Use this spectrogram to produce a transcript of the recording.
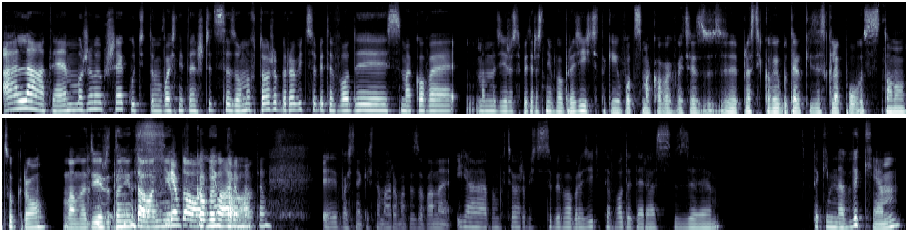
A latem możemy przekuć ten właśnie ten szczyt sezonu w to, żeby robić sobie te wody smakowe. Mam nadzieję, że sobie teraz nie wyobraziliście takich wód smakowych, wiecie, z, z plastikowej butelki ze sklepu z toną cukru. Mam nadzieję, że to nie to, nie to, nie to. aromatem. Y, właśnie jakieś tam aromatyzowane. Ja bym chciała, żebyście sobie wyobrazili te wody teraz z takim nawykiem,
